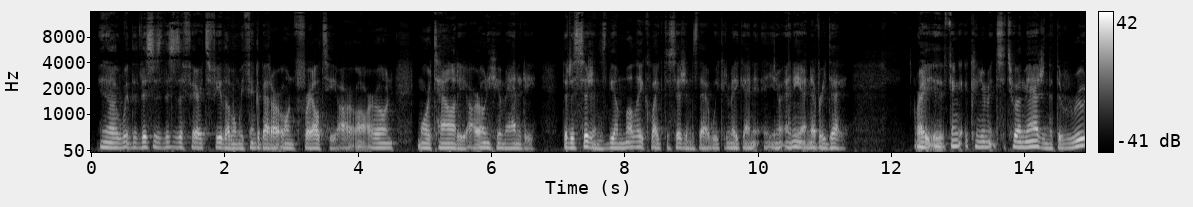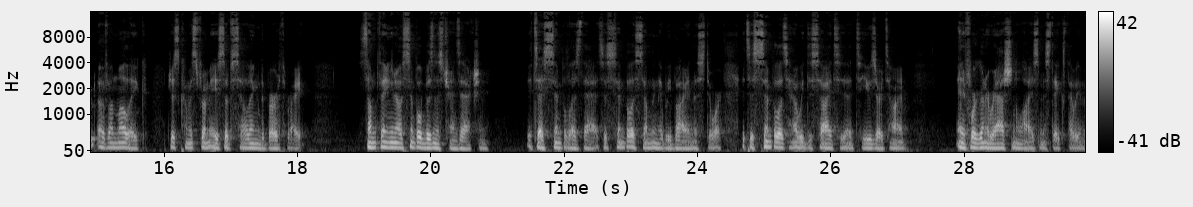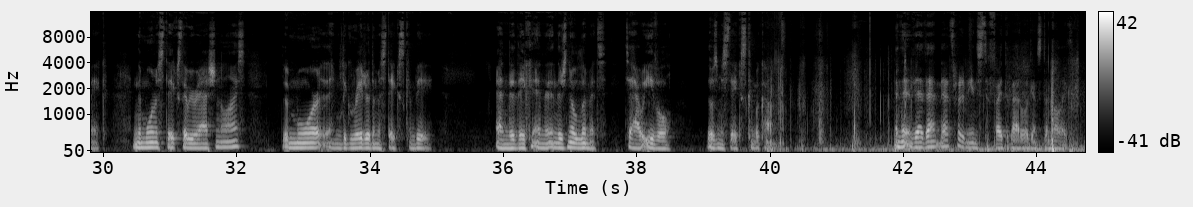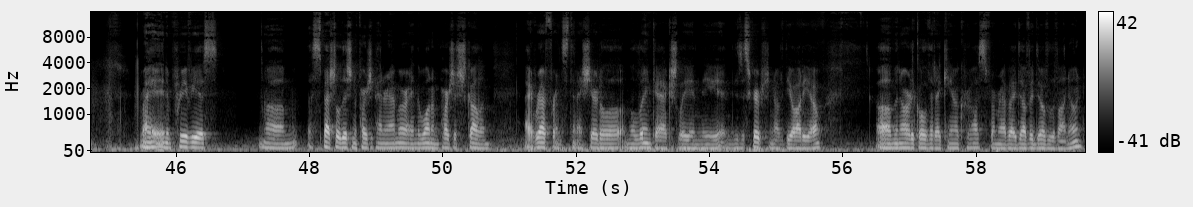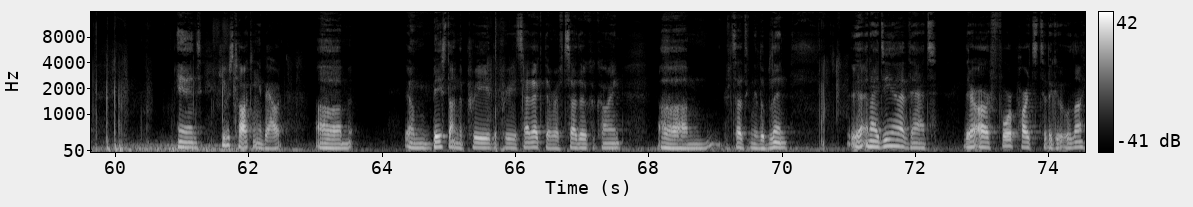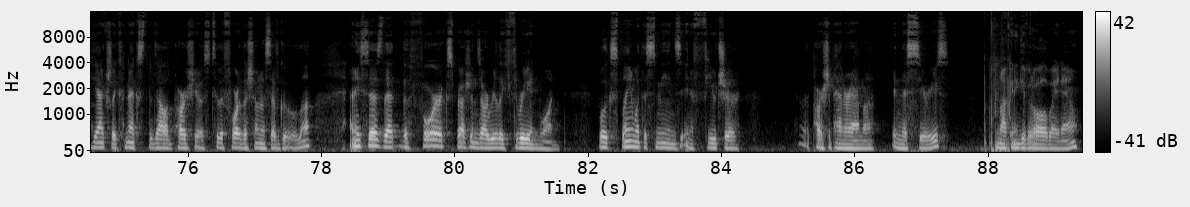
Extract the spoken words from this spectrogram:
you know, this is this is a fair tefillah when we think about our own frailty, our our own mortality, our own humanity, the decisions, the Amalek-like decisions that we could make any you know any and every day right? Think, can you to imagine that the root of Amalek just comes from Esav selling the birthright, something you know, a simple business transaction. It's as simple as that. It's as simple as something that we buy in the store. It's as simple as how we decide to, to use our time. And if we're going to rationalize mistakes that we make. And the more mistakes that we rationalize, the more and the greater the mistakes can be. And that they can, and, there's no limit to how evil those mistakes can become. And that, that, that's what it means to fight the battle against Amalek. Right? In a previous um, a special edition of Parsha Panorama and the one on Parsha Shkalim, I referenced, and I shared a, a, link actually in the, in the description of the audio, um, an article that I came across from Rabbi David Dov Levanon. And he was talking about, um, um, based on the pre the Pri Tzadik, the Rav Tzadok Cohen, um, Tzadok Milublin, an idea that there are four parts to the Geula. He actually connects the Daled Parshios to the four Lashonos of Geula. And he says that the four expressions are really three in one. We'll explain what this means in a future uh, Parsha Panorama in this series. I'm not going to give it all away now.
